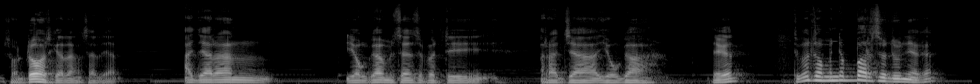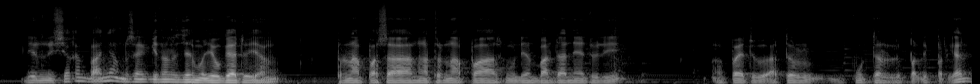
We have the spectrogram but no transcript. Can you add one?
Contoh sekarang saya lihat ajaran yoga misalnya seperti Raja Yoga, ya kan? Itu kan sudah menyebar sedunia kan? Di Indonesia kan banyak misalnya kita Raja Yoga tuh yang pernapasan, ngatur napas, kemudian badannya itu di apa itu atur putar lipat-lipat kan?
